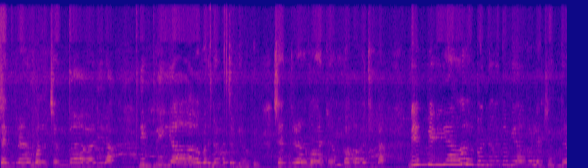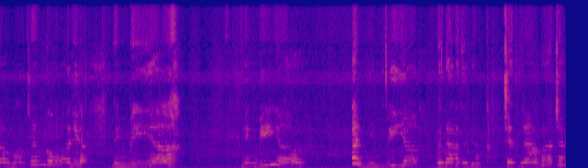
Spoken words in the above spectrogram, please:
চন্দ্র চন্দ্রিরা ദിവ്യാവനാചവ്യാകുല ചന്ദ്രമാറ്റം ഗാധിക ദിവ്യാവനാചവ്യാകുല ചന്ദ്രമാറ്റം ഗാധിക നിമ്പിയ നിമ്പിയ നിമ്പിയ വനാദവ്യാകുല ചന്ദ്രമാറ്റം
